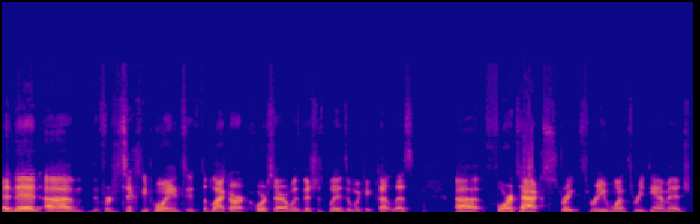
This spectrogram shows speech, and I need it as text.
and then um, for 60 points, it's the Black Ark Corsair with Vicious Blades and Wicked Cutlass. Uh, four attacks, strength three, one three damage.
